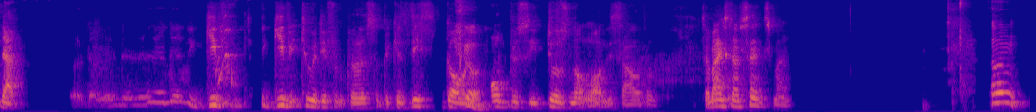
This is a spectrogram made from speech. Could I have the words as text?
Now, give give it to a different person because this guy Sure. obviously does not like this album. So it makes no sense, man. Um,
